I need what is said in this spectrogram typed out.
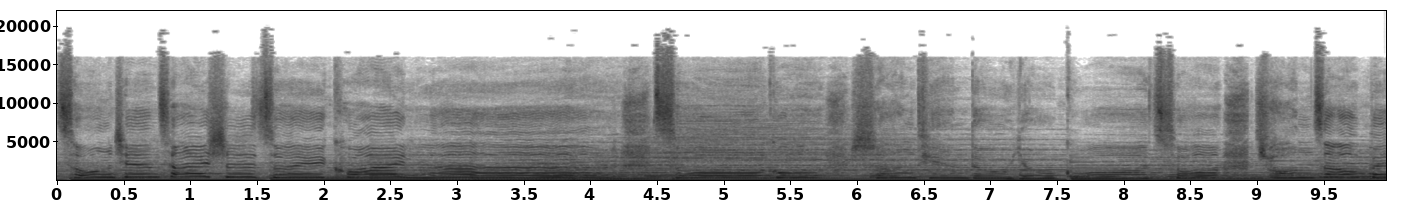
从前才是最快乐。错过，上天都有过错，创造悲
